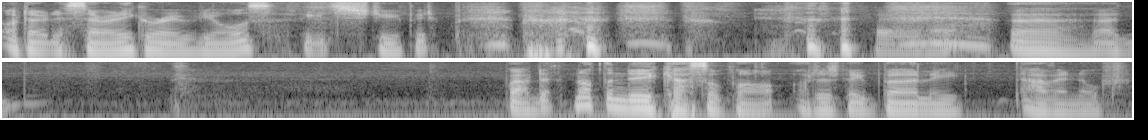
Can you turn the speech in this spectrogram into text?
I don't necessarily agree with yours. I think it's stupid. fair enough. Uh, well, not the Newcastle part. I just think Burnley have enough.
